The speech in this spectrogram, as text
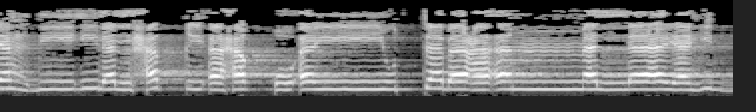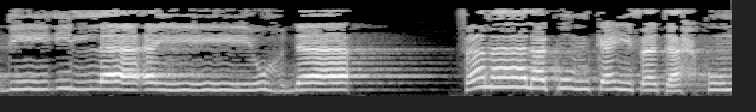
يهدي إلى الحق احق ان يتبع امن لا يهدي الا ان يهدى فما لكم كيف تحكمون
